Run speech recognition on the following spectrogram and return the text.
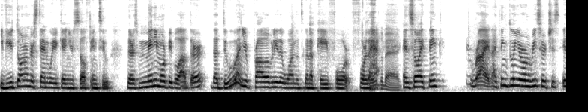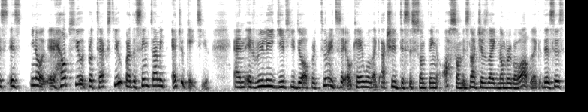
If you don't understand what you're getting yourself into, there's many more people out there that do, and you're probably the one that's going to pay for, for that. Hold the bag. And so I think Right. I think doing your own research is is is you know it helps you, it protects you, but at the same time it educates you, and it really gives you the opportunity to say, okay, well, like actually this is something awesome. It's not just like number go up. Like this is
